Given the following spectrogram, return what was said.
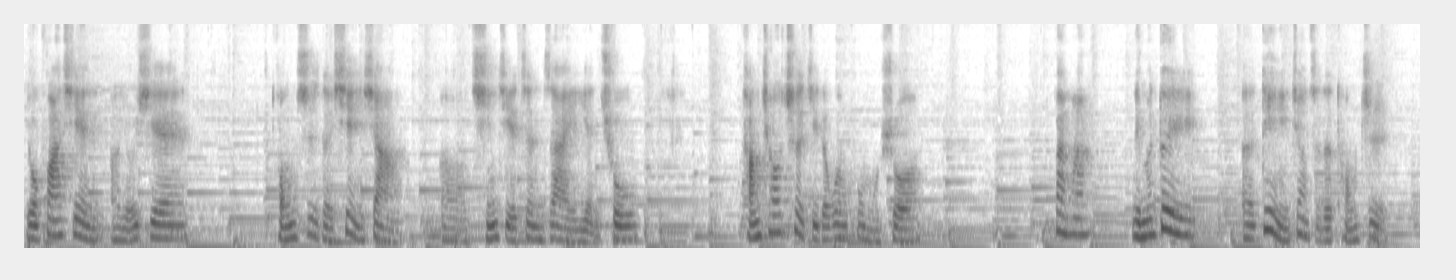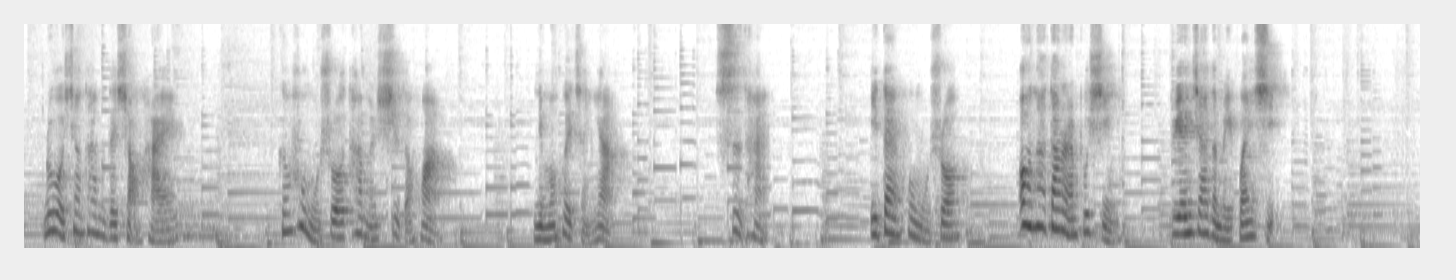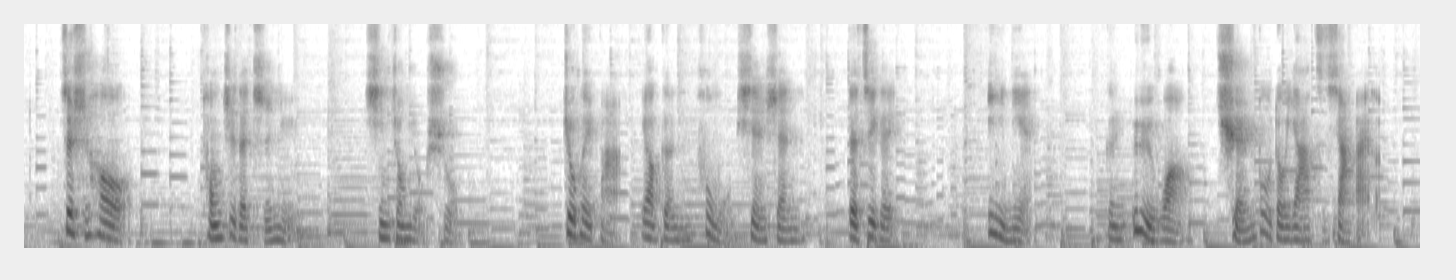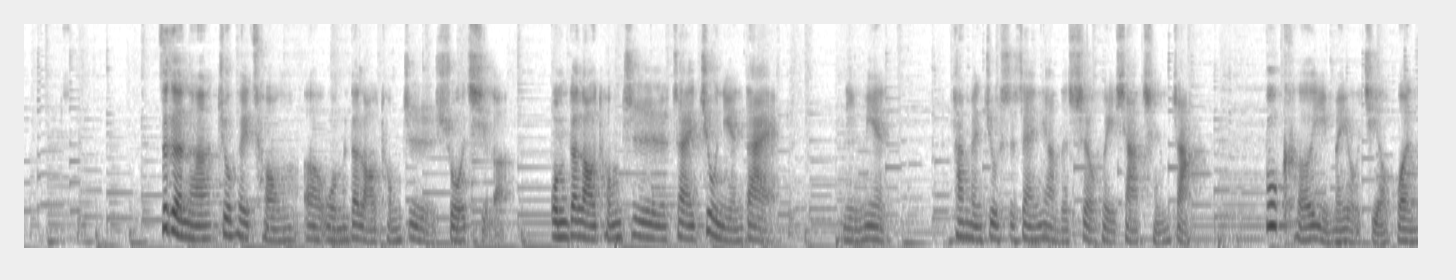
有发现呃有一些同志的现象，呃情节正在演出，旁敲侧击的问父母说：“爸妈，你们对呃电影这样子的同志，如果像他们的小孩跟父母说他们是的话，你们会怎样？”试探。一旦父母说：“哦，那当然不行，别人家的没关系。”这时候，同志的子女心中有数，就会把要跟父母现身的这个意念跟欲望全部都压制下来了。这个呢，就会从呃我们的老同志说起了。我们的老同志在旧年代里面。他们就是在那样的社会下成长，不可以没有结婚，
